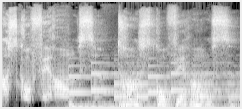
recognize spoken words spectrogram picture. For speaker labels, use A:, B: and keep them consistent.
A: Transconférence.
B: Transconférence.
